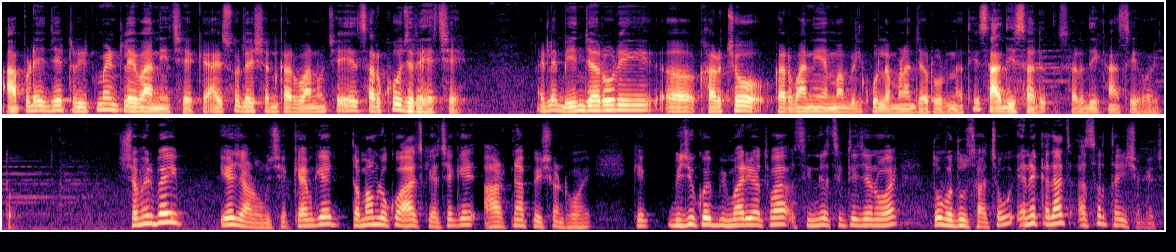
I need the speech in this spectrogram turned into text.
આપણે જે ટ્રીટમેન્ટ લેવાની છે કે આઇસોલેશન કરવાનું છે એ સરખું જ રહે છે. એટલે બિનજરૂરી ખર્ચો કરવાની એમાં બિલકુલ હમણાં જરૂર નથી. સાદી શરદી ખાંસી હોય તો. સમીરભાઈ, એ જાણવું છે. કેમ કે તમામ લોકો આ જ કહે છે કે હાર્ટના પેશન્ટ હોય કે બીજી કોઈ બીમારી અથવા સિનિયર સિટીઝન હોય તો વધુ સાચવવું. એને કદાચ અસર થઈ શકે છે.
